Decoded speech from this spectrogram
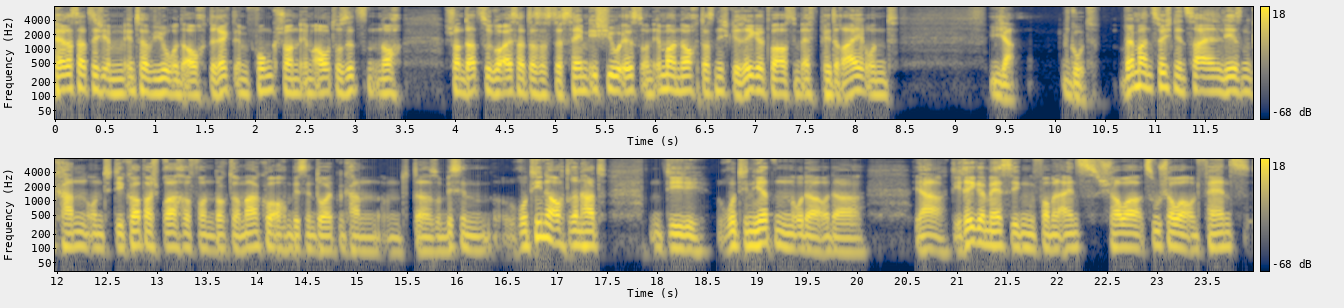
Perez hat sich im Interview und auch direkt im Funk schon im Auto sitzend noch schon dazu geäußert, dass es das same issue ist und immer noch das nicht geregelt war aus dem FP3 und ja, gut. Wenn man zwischen den Zeilen lesen kann und die Körpersprache von Dr. Marco auch ein bisschen deuten kann und da so ein bisschen Routine auch drin hat, die routinierten oder, oder ja, die regelmäßigen Formel 1 Schauer, Zuschauer und Fans,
